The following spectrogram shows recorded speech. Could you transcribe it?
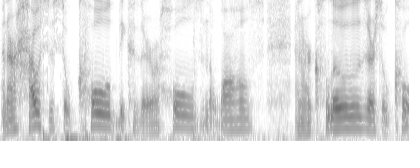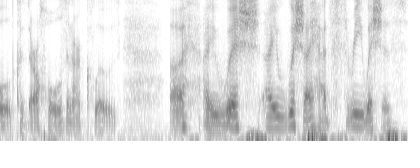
and our house is so cold because there are holes in the walls, and our clothes are so cold because there are holes in our clothes. Uh, I wish, I wish I had three wishes,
